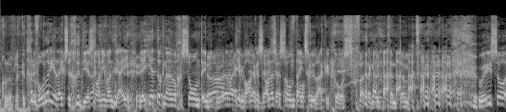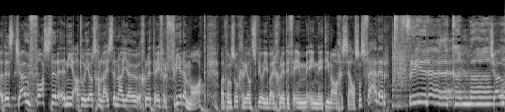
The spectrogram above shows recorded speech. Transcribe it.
ongelooflike Geen wonder jy lyk so goed deesdae nie want jy jy eet ook nou nog gesond en die Ja, brode nee, wat ek jy bak is alles gesondheidsgoed. lekker kos wat ek moet begin dim. Hoor hierso, dis Joe Foster in die ateljee. Ons gaan luister na jou groot treffer Vrede maak wat ons ook gereeld speel hier by Groot FM en net hierna gesels ons verder. Vrede kan maak. Joe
